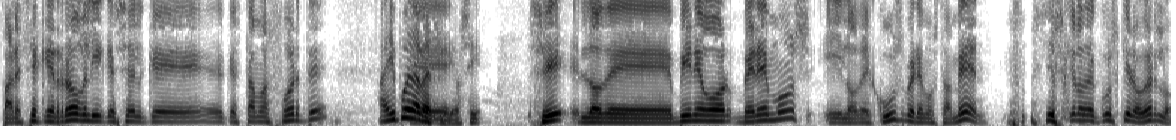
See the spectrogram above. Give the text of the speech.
Parece que Roglic es el que, el que está más fuerte. Ahí puede haber Eh, lío, sí. Sí, lo de Vinegor veremos y lo de Kus veremos también. Yo es que lo de Kus quiero verlo.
